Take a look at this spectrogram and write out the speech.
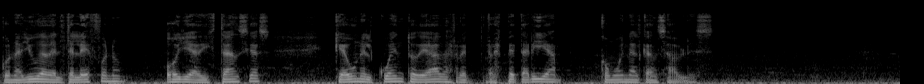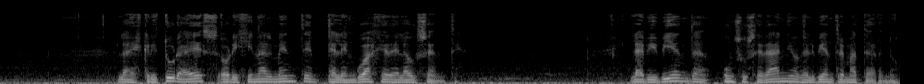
Con ayuda del teléfono, oye a distancias que aún el cuento de hadas respetaría como inalcanzables. La escritura es originalmente el lenguaje del ausente. La vivienda un sucedáneo del vientre materno.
